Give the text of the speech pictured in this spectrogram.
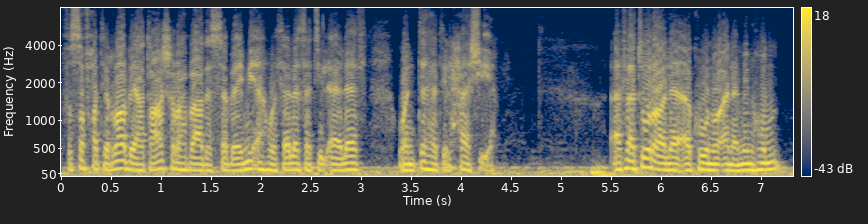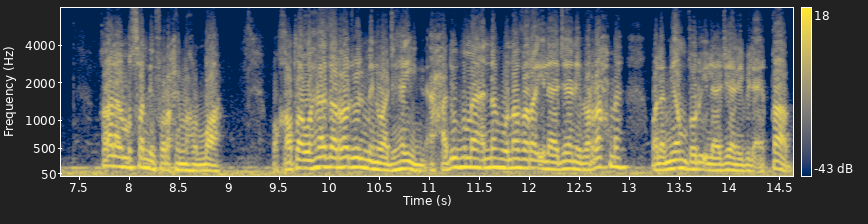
في الصفحة الرابعة عشرة بعد السبعمائة وثلاثة الآلاف وانتهت الحاشية. أفترى لا أكون أنا منهم؟ قال المصنف رحمه الله. وخطأ هذا الرجل من وجهين أحدهما أنه نظر إلى جانب الرحمة ولم ينظر إلى جانب العقاب.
